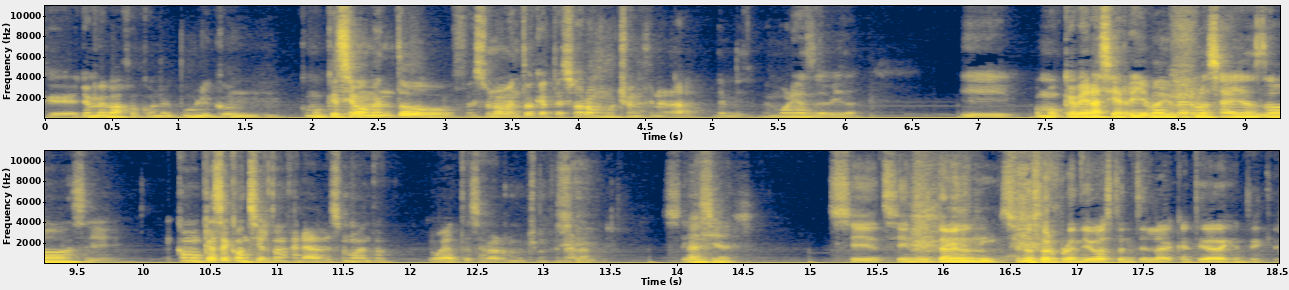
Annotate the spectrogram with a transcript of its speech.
que yo me bajo con el público. Como que ese momento es un momento que atesoro mucho en general de mis memorias de vida. Y como que ver hacia arriba y verlos a ellos dos. Y como que ese concierto en general es un momento que voy a atesorar mucho en general. Sí. Gracias. Sí, sí, también sí nos sorprendió bastante la cantidad de gente que,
